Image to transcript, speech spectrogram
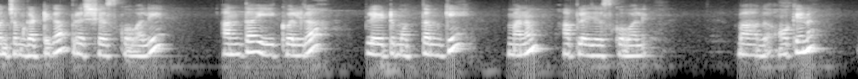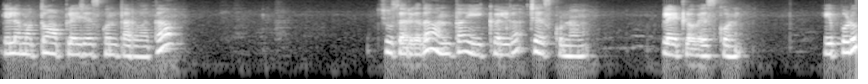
కొంచెం గట్టిగా ప్రెస్ చేసుకోవాలి. అంతా ఈక్వల్గా ప్లేట్ మొత్తంకి మనం అప్లై చేసుకోవాలి. బాగా ఓకేనా? ఇలా మొత్తం అప్లై చేసుకున్న తర్వాత చూసారు కదా అంతా ఈక్వల్గా చేసుకున్నాను ప్లేట్లో వేసుకొని. ఇప్పుడు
